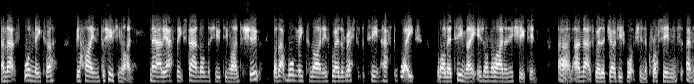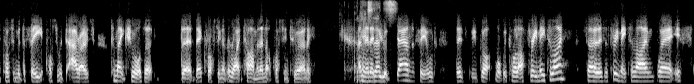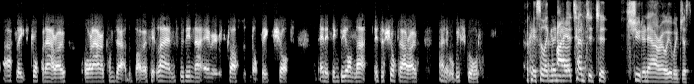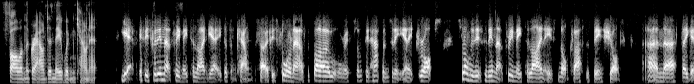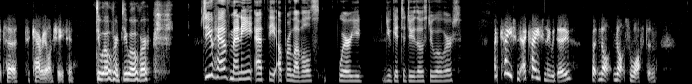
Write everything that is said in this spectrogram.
and that's one meter behind the shooting line. Now the athletes stand on the shooting line to shoot, but that one meter line is where the rest of the team have to wait while their teammate is on the line and is shooting. Um, and that's where the judge is watching the crossings and the crossing with the feet, crossing with the arrows to make sure that they're, they're crossing at the right time and they're not crossing too early. Okay, and then so as that's... you look down the field, we've got what we call our three metre line. So there's a three metre line where if athletes drop an arrow or an arrow comes out of the bow, if it lands within that area, it's classed as not being shot. Anything beyond that is a shot arrow and it will be scored. Okay, so like And if I attempted to shoot an arrow, it would just fall on the ground and they wouldn't count it. Yeah, if it's within that three metre line, yeah, it doesn't count. So if it's fallen out of the bow or if something happens and it, and it drops, as long as it's within that three metre line, it's not classed as being shot. And uh, they get to, to carry on shooting. Do over, do over. Do you have many at the upper levels where you you get to do those do overs? Occasionally, occasionally we do, but not not so often.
